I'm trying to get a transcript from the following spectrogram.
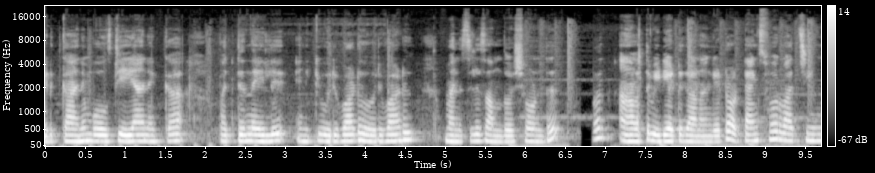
എടുക്കാനും പോസ്റ്റ് ചെയ്യാനൊക്കെ പറ്റുന്നതിൽ എനിക്ക് ഒരുപാട് ഒരുപാട് മനസ്സിൽ സന്തോഷമുണ്ട്. അപ്പം നാളത്തെ വീഡിയോ ആയിട്ട് കാണാം കേട്ടോ. താങ്ക്സ് ഫോർ വാച്ചിങ്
